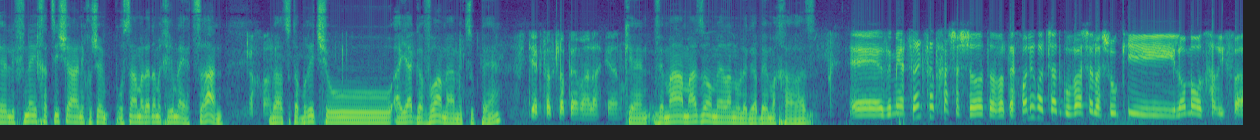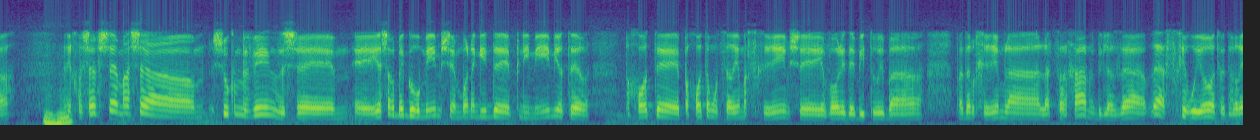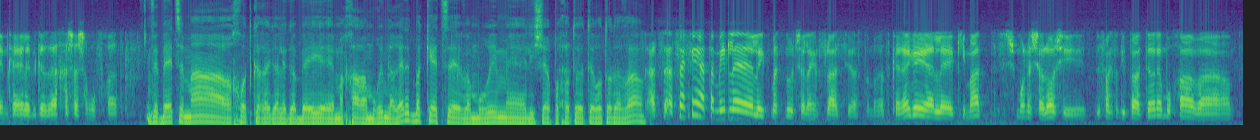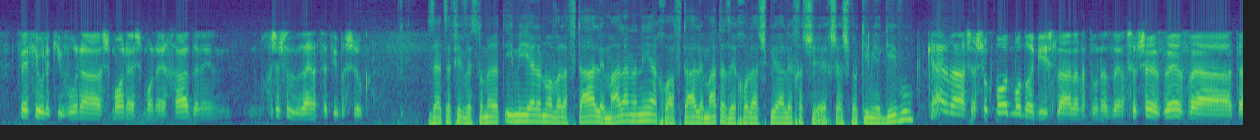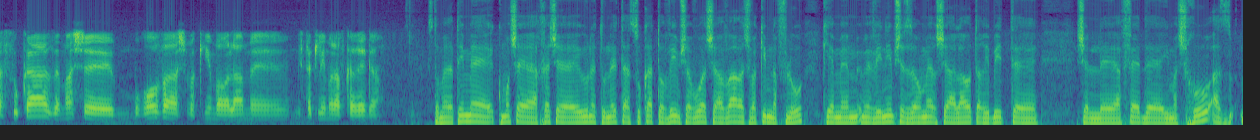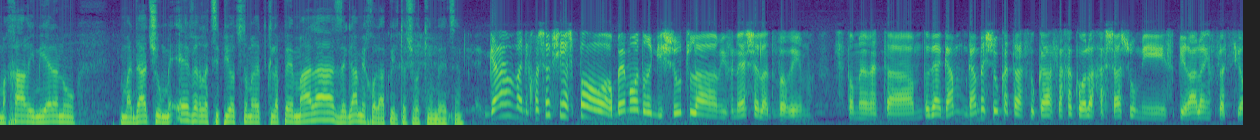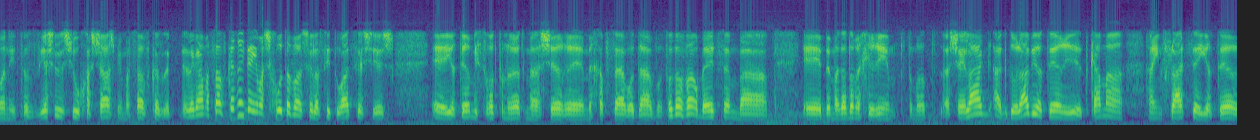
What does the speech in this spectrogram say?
לפני חצי שעה, אני חושב, פורסם מדד המחירים ליצרן. נכון. בארצות הברית, שהוא היה גבוה מהמצופה. הפתיע קצת כלפי מעלה, כן. כן, ומה זה אומר לנו לגבי מחר אז? זה מייצר קצת חששות, אבל אתה יכול לראות שהתגובה של השוק היא לא מאוד חריפה. Mm-hmm. אני חושב שמה שהשוק מבין זה שיש הרבה גורמים שהם בוא נגיד פנימיים יותר. פחות, פחות המוצרים השכירים שיבואו לידי ביטוי במדד המחירים לצרכן, ובגלל זה, זה השכירויות ודברים כאלה, בגלל זה החשש המופחת. ובעצם מה ההערכות כרגע לגבי מחר? אמורים לרדת בקצב? אמורים להישאר פחות או יותר אותו דבר? הצפי היה תמיד להתמתנות של האינפלציה, זאת אומרת, כרגע היא על כמעט 8.3, היא דה פקטו טיפה יותר נמוכה, והצפי הוא לכיוון ה-8.81, אני חושב שזה עדיין הצפי בשוק. זה הצפי, וזאת אומרת, אם יהיה לנו אבל הפתעה למעלה נניח, או הפתעה למטה, זה יכול להשפיע עליך ש... איך שהשווקים יגיבו? כן, השוק מאוד מאוד רגיש לנתון הזה. אני חושב שזה והתעסוקה זה מה שרוב השווקים בעולם מסתכלים עליו כרגע. זאת אומרת, אם, כמו שאחרי שהיו נתוני תעסוקה טובים שבוע שעבר, השווקים נפלו, כי הם מבינים שזה אומר שהעלאות הריבית של הפד יימשכו, אז מחר אם יהיה לנו... מדד שהוא מעבר לציפיות, זאת אומרת כלפי מעלה, זה גם יכול להפיל את השווקים בעצם. גם, ואני חושב שיש פה הרבה מאוד רגישות למבנה של הדברים. זאת אומרת, אתה יודע, גם, גם בשוק התעסוקה, סך הכל החשש הוא מספירלה אינפלציונית, אז יש איזשהו חשש ממצב כזה, זה גם מצב כרגע הימשכות אבל של הסיטואציה שיש אה, יותר משרות פנויות מאשר אה, מחפשי עבודה, ואותו דבר בעצם ב, אה, במדד המחירים. זאת אומרת, השאלה הגדולה ביותר היא עד כמה האינפלציה היא יותר...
